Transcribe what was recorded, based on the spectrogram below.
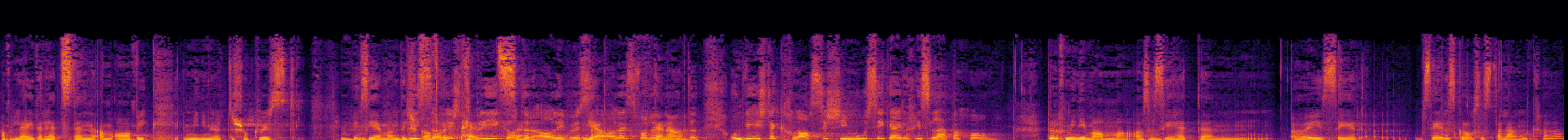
Aber leider hat es dann am Abend meine Mutter schon gewusst, wie sie jemand ist Wieso ist verpetzen. oder? Alle wissen Ja, alles voneinander. Genau. Und wie ist die klassische Musik eigentlich ins Leben gekommen? Durch meine Mama. Also sie hat ähm, auch sehr, sehr ein grosses Talent gehabt.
